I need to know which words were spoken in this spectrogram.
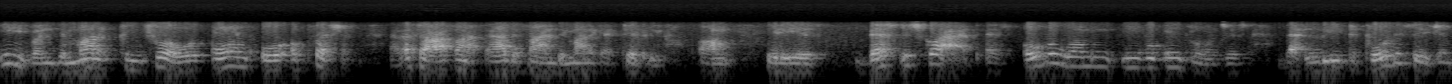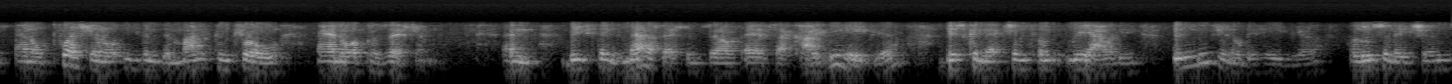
even demonic control and or oppression. Now that's how I, find, I define demonic activity. Um, it is best described as overwhelming evil influences that lead to poor decisions and oppression or even demonic control and or possession. And these things manifest themselves as psychotic behavior, disconnection from reality, delusional behavior, hallucinations,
